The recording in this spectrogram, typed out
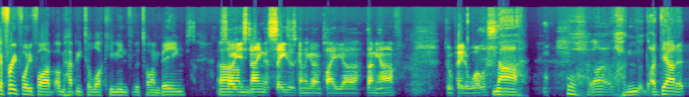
a free forty-five. I'm happy to lock him in for the time being. So um, you're saying that Sezer's going to go and play uh, dummy half to Peter Wallace? Nah, Oh, I, I doubt it.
